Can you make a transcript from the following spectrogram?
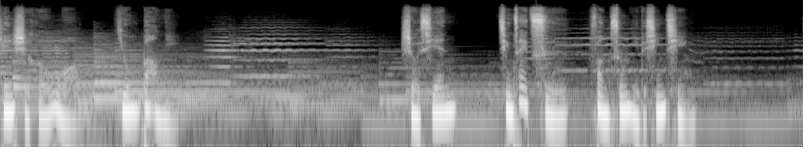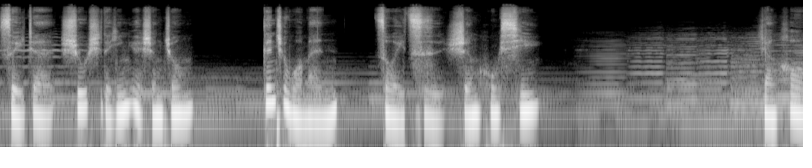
天使和我拥抱你。首先，请在此放松你的心情。随着舒适的音乐声中，跟着我们做一次深呼吸，然后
